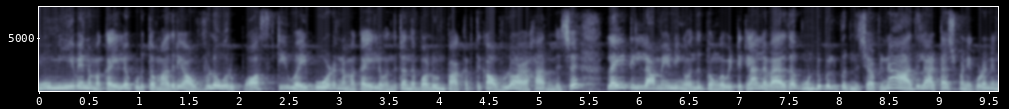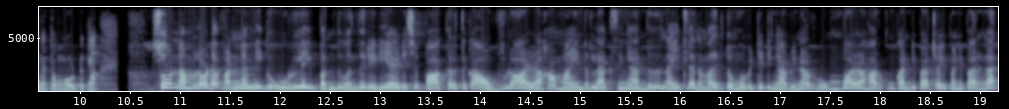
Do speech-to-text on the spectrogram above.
பூமியவே நம்ம கையில் கொடுத்த மாதிரி அவ்வளோ ஒரு பாசிட்டிவ் வைபோடு நம்ம கையில் வந்துட்டு அந்த பலூன் பார்க்குறதுக்கு அவ்வளோ அழகாக இருந்துச்சு. லைட் இல்லாமே நீங்கள் வந்து தொங்க விட்டுக்கலாம். இல்லை வேறு ஏதாவது குண்டு பல்ப் இருந்துச்சு அப்படின்னா அதில் அட்டாச் பண்ணி கூட நீங்கள் தொங்க விட்டுக்கலாம். ஸோ நம்மளோட வண்ணமிகு உருளை பந்து வந்து ரெடி ஆகிடுச்சு பார்க்குறதுக்கு அவ்வளோ அழகாக மைண்ட் ரிலாக்ஸிங்காக இருந்தது. நைட்டில் அந்த மாதிரி தொங்க விட்டுட்டிங்க அப்படின்னா ரொம்ப அழகாக இருக்கும். கண்டிப்பாக ட்ரை பண்ணி பாருங்கள்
